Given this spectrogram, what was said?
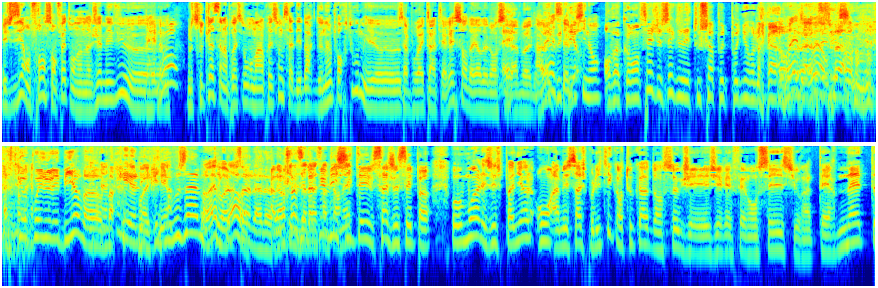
Et je disais, en France, en fait, on en a jamais vu. euh, Mais non. Le truc là, c'est l'impression, on a l'impression que ça débarque de n'importe où, mais euh, Ça pourrait être intéressant d'ailleurs de lancer Eh, la mode. Ah ouais, bah, c'est hallucinant. On va commencer, je sais que vous avez touché un peu de pognon. les. Ouais, bah ouais, Est-ce que vous pouvez nous les billets On va marquer euh, les crédits vous aiment. Ouais, voilà, comme ça, ouais. là, là. Alors ça, c'est de la publicité. Ça, je sais pas. Au moins, les Espagnols ont un message politique. En tout cas, dans ceux que j'ai j'ai référencés sur Internet.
